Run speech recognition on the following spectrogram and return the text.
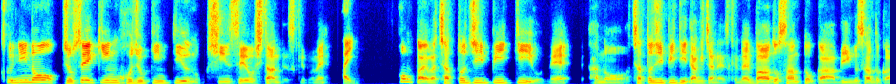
国の助成金補助金っていうのを申請をしたんですけどね、はい、今回はチャット GPT をね、あのチャット GPT だけじゃないですけどね、バードさんとかビングさんとか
